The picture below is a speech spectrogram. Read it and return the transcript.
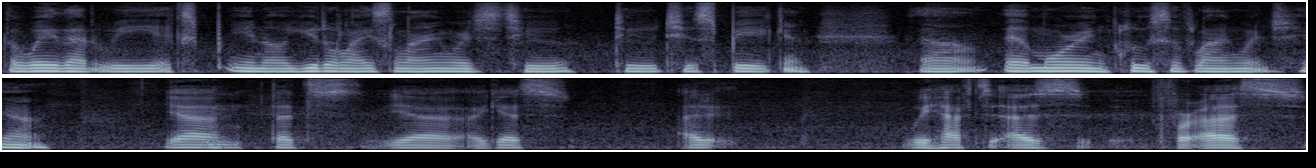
the way that we exp- you know utilize language to, to, to speak and uh, a more inclusive language. Yeah. Yeah, Mm. that's yeah. I guess, I we have to as for us,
